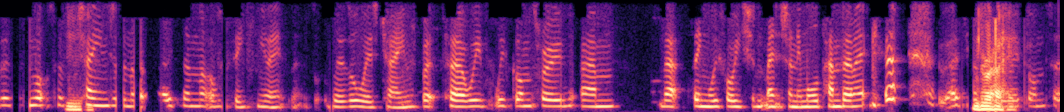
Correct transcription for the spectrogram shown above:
there's lots of mm. change in the and obviously, you know, there's always change. But uh, we've we've gone through um, that thing we you shouldn't mention anymore, pandemic. As you know, right. It's on to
